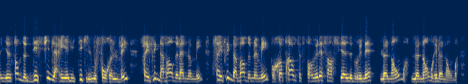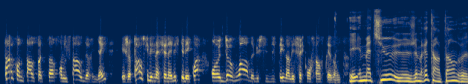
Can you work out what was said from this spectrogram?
il y a une forme de défi de la réalité qu'il nous faut relever. Ça implique d'abord de la nommer. Ça implique d'abord de nommer, pour reprendre cette formule essentielle de Brunet, le nombre, le nombre et le nombre. Tant qu'on ne parle pas de ça, on ne parle de rien. Et je pense que les nationalistes québécois ont un devoir de lucidité dans les circonstances présentes. Et Mathieu, euh, j'aimerais t'entendre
